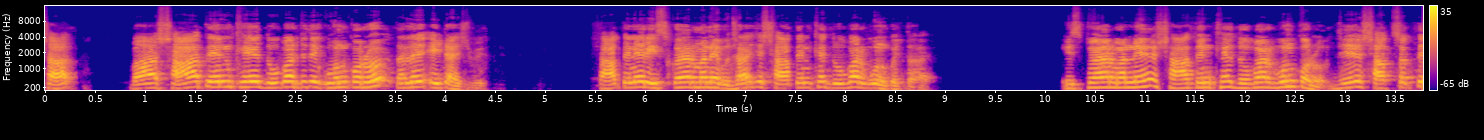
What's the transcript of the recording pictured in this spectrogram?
সাত বা সাত এন খেয়ে দুবার যদি গুণ করো, তাহলে এইটা আসবে। সাত এনের স্কোয়ার মানে বোঝায় যে সাত এন খেয়ে দুবার গুণ করতে হয়। স্কোয়ার মানে সাত এন খেয়ে দুবার গুণ করো, যে সাত সাথে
